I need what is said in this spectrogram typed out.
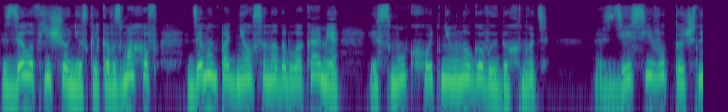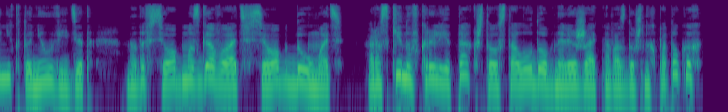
Сделав еще несколько взмахов, демон поднялся над облаками и смог хоть немного выдохнуть. Здесь его точно никто не увидит. Надо все обмозговать, все обдумать. Раскинув крылья так, что стало удобно лежать на воздушных потоках,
